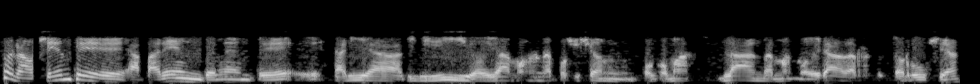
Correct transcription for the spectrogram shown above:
Bueno, Occidente aparentemente estaría dividido, digamos, en una posición un poco más blanda, más moderada respecto a Rusia,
